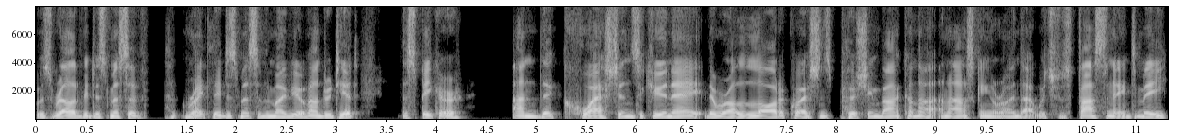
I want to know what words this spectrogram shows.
was relatively dismissive, rightly dismissive in my view of Andrew Tate, the speaker, and the questions, the Q and A. There were a lot of questions pushing back on that and asking around that, which was fascinating to me.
